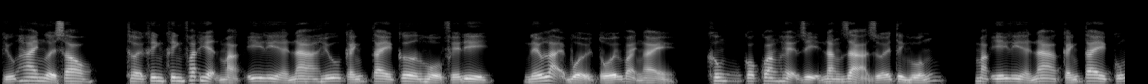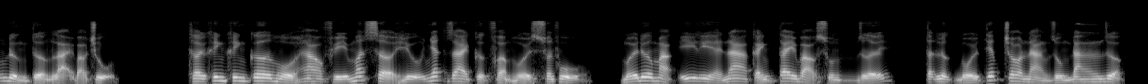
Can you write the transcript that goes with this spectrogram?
Cứu hai người sau, thời khinh khinh phát hiện Mạc Iliana hữu cánh tay cơ hồ phế đi, nếu lại buổi tối vài ngày, không có quan hệ dị năng giả dưới tình huống, mặc ý lìa na cánh tay cũng đừng tưởng lại bảo trụ. Thời khinh khinh cơ hồ hao phí mất sở hữu nhất giai cực phẩm hồi xuân phủ, mới đưa mặc ý lìa na cánh tay bảo xuống dưới, tận lực bồi tiếp cho nàng dùng đan dược,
